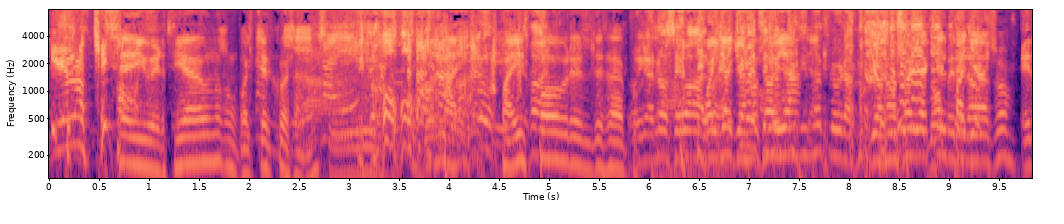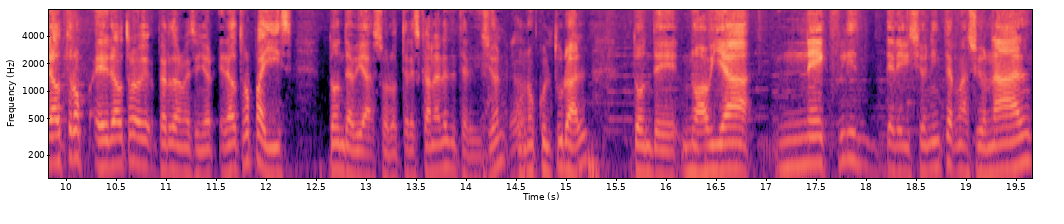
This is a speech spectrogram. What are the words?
Y de los chicos. Se divertía uno con cualquier cosa, ¿no? Pa- país pobre el de esa época. Oiga, no se va. Oiga, yo no sabía-. Yo no sabía que No, el payaso... Era, otro, era otro, perdóname señor, era otro país donde había solo tres canales de televisión, uno cultural, donde no había Netflix, televisión internacional,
